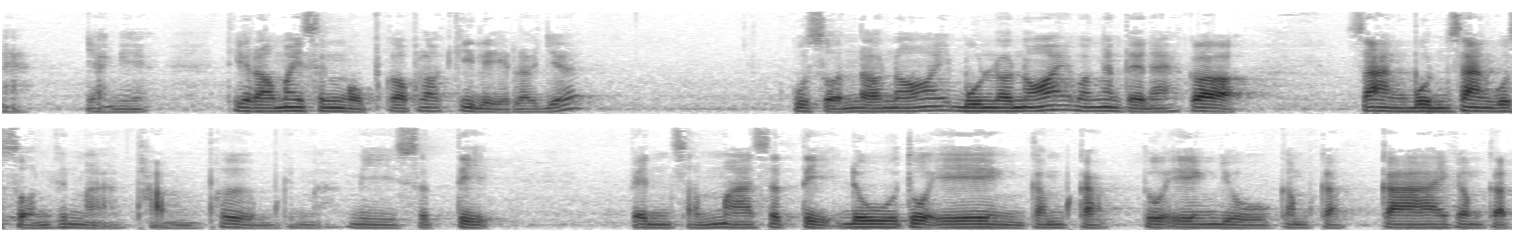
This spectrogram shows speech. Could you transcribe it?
นะอย่างนี้ที่เราไม่สงบก็เพราะกิเลสเราเยอะ กุศลเราน้อย บุญเราน้อยว่างั้นแต่นะก็สร้างบุญสร้างกุศลขึ้นมาทำเพิ่มขึ้นมา มีสติเป็นสัมมาสติดูตัวเองกำกับตัวเองอยู่กำกับกายกำกับ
